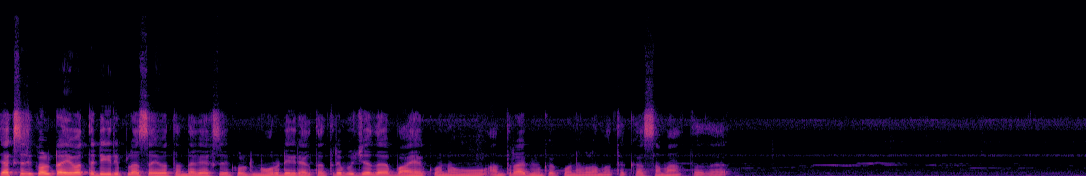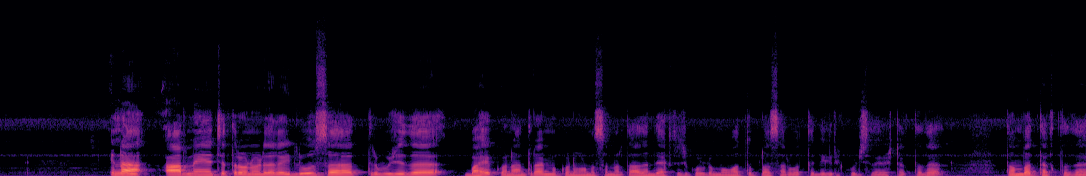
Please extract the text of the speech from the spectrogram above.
ಎಕ್ಸ್ ಇಜ್ಕೊಲ್ ಟು ಐವತ್ತು ಡಿಗ್ರಿ ಪ್ಲಸ್ ಐವತ್ತು ಅಂದಾಗ ಎಕ್ಸ್ ಇಜ್ಕೊಲ್ ಟು ನೂರು ಡಿಗ್ರಿ ಆಗ್ತದೆ. ತ್ರಿಭುಜದ ಬಾಹ್ಯ ಕೋನವು ಅಂತರಾಭಿಮುಖ ಕೋನಗಳ ಮತಕ್ಕೆ ಸಮ ಆಗ್ತದೆ. ಇನ್ನು ಆರನೇ ಚಿತ್ರವನ್ನು ನೋಡಿದಾಗ ಇಲ್ಲೂ ಸಹ ತ್ರಿಭುಜದ ಬಾಹ್ಯ ಕೋನ, ಅಂತರಾಭಿಮುಖ ಕೋನಗಳ ಸಮರ್ಥ ಅದರಿಂದ ಎಕ್ಸ್ ಇಜ್ಕೊಲ್ ಟು ಮೂವತ್ತು ಪ್ಲಸ್ ಅರವತ್ತು ಡಿಗ್ರಿ ಕೂಡಿಸಿದಾಗ ಎಷ್ಟಾಗ್ತದೆ? ತೊಂಬತ್ತಾಗ್ತದೆ.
